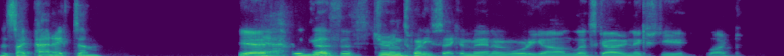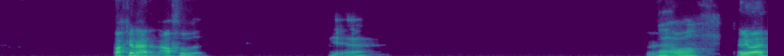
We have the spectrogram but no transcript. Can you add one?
Is they panicked and yeah. Well, yes, it's June twenty second, man, and we're already going. Let's go next year. Like, fucking had enough of it. Yeah. Oh well. Anyway,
